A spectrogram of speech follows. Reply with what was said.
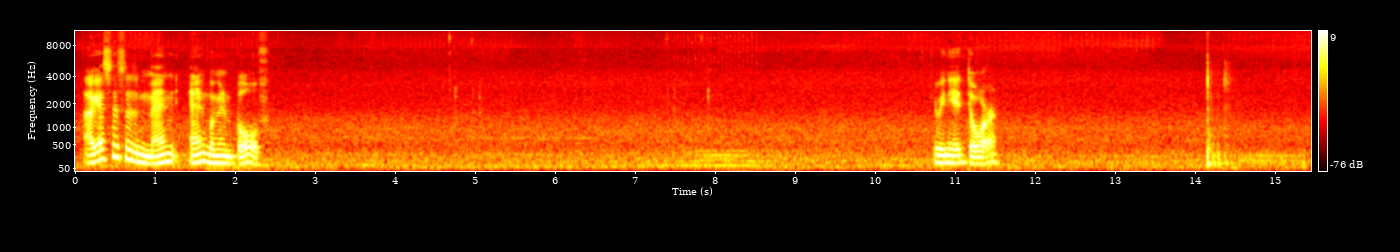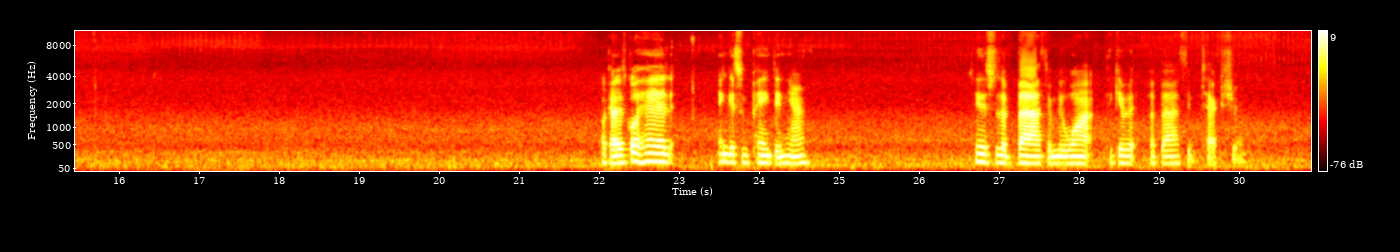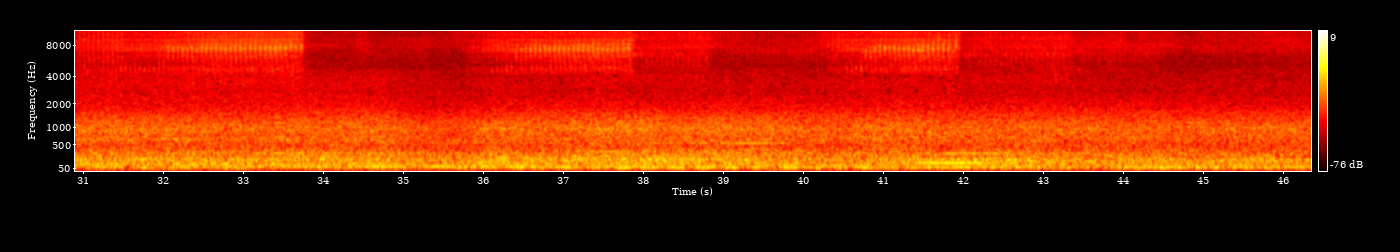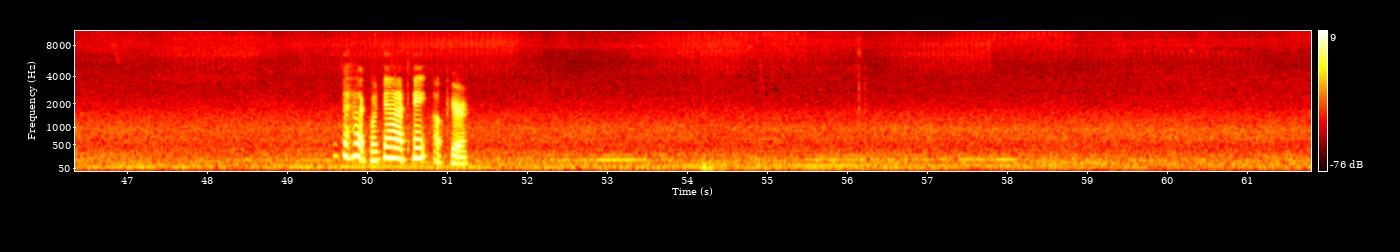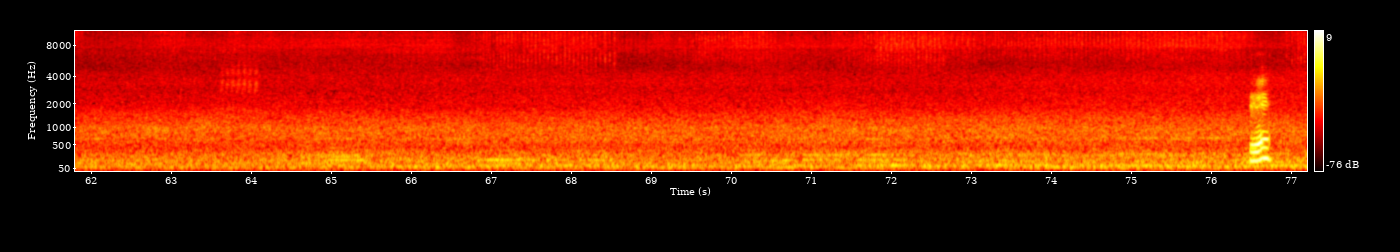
I guess this is men and women both. Okay, we need a door. Okay, let's go ahead and get some paint in here. See, this is the bathroom. We want to give it a bathroom texture. What the heck? What kind of paint up here?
